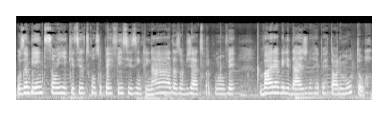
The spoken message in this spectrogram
os ambientes são enriquecidos com superfícies inclinadas, objetos para promover variabilidade no repertório motor.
